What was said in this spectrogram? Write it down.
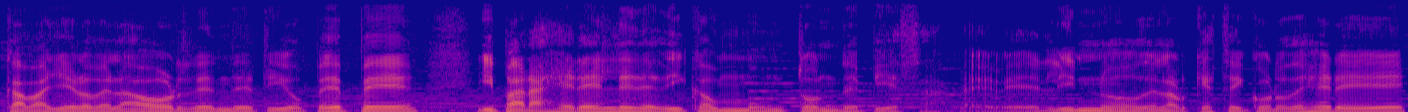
caballero de la Orden de Tío Pepe, y para Jerez le dedica un montón de piezas. Eh, El himno de la Orquesta y Coro de Jerez,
